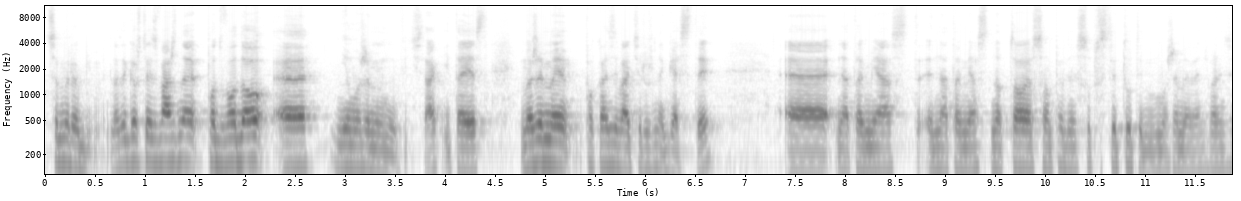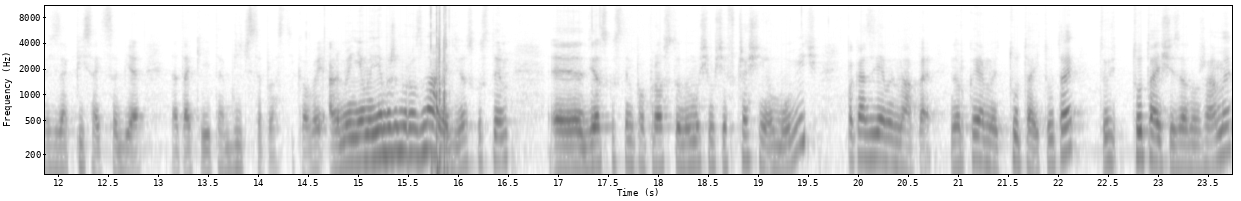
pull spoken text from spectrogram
co my robimy. Dlatego, że to jest ważne, pod wodą e, nie możemy mówić, tak? I to jest, możemy pokazywać różne gesty, natomiast natomiast no to są pewne substytuty. My możemy ewentualnie coś zapisać sobie na takiej tabliczce plastikowej, ale my nie, my nie możemy rozmawiać. W związku z tym, e, w związku z tym po prostu my musimy się wcześniej omówić, pokazujemy mapę, nurkujemy tutaj, tutaj, tu, tutaj się zanurzamy,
